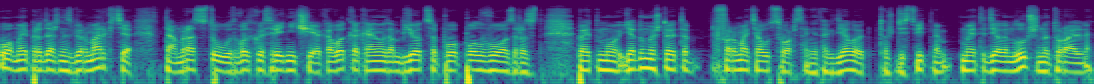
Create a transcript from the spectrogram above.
о, мои продажи на Сбермаркете там растут, вот какой средний чек, а вот какая, там бьется по полвозраст. Поэтому я думаю, что это в формате аутсорса они так делают, потому что действительно мы это делаем лучше, натурально,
